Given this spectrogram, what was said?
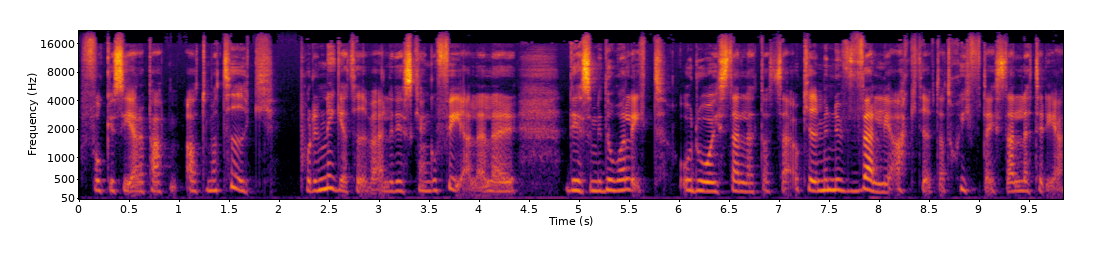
fokuserar på automatik på det negativa eller det som kan gå fel eller det som är dåligt. Och då istället att säga, okej okay, men nu väljer jag aktivt att skifta istället till det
